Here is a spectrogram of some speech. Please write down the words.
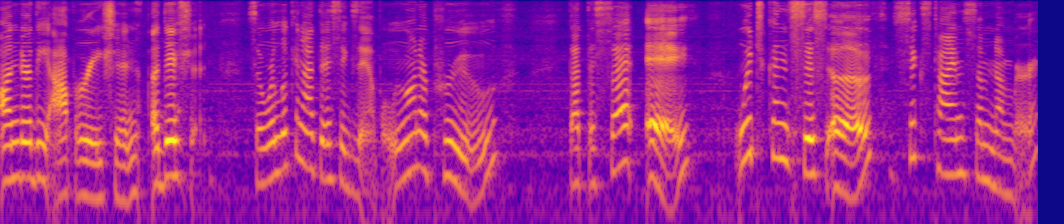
under the operation addition. So we're looking at this example. We want to prove that the set A, which consists of 6 times some number,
